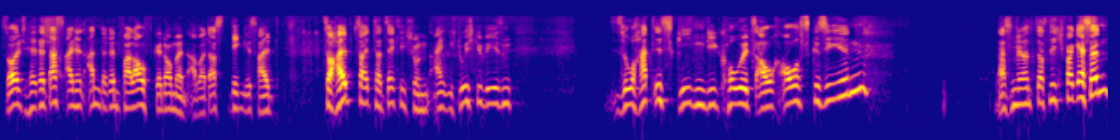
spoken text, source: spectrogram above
Sollte, hätte das einen anderen Verlauf genommen. Aber das Ding ist halt zur Halbzeit tatsächlich schon eigentlich durch gewesen. So hat es gegen die Colts auch ausgesehen. Lassen wir uns das nicht vergessen.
